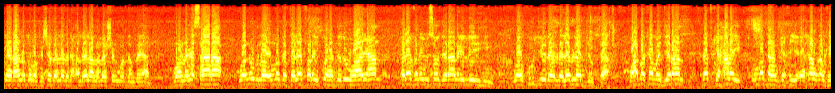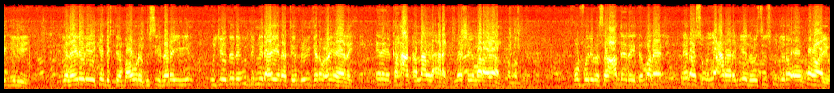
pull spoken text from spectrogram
gaar ahaana gobolka shabeellada dhexe. Meelaha meeshay uga dambeeyaan waa laga saaraa waan ognaha ummadda taleefon ay ku handado u haayaan taleefon ay u soo diraan ay leeyihiin waa kuu jeedaa meelheblaad joogtaa waxba kama jiraan dadkii xalay ummaddan qixiya ee qalqalka geliyey galhareeri ay ka degteen baabuuray ku sii raran yihiin ujeeddaday u diminaayeen ateendhooyinkana waxay ahaaday inay qaxaan annaan la arag. Meeshay marayaan. Qof weliba saacaddeeday dhimane nin asuu inya caraara geed hoostiis ku jira oon ku haayo.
